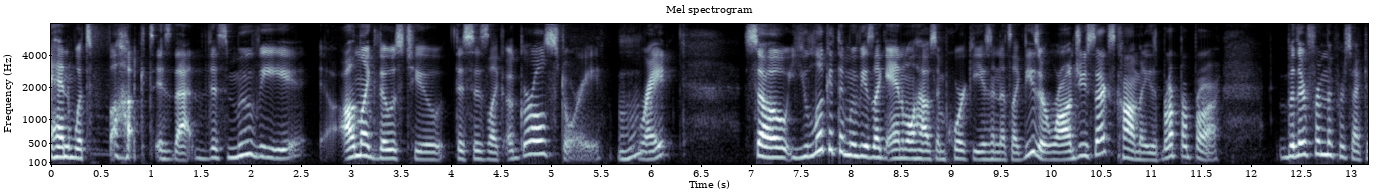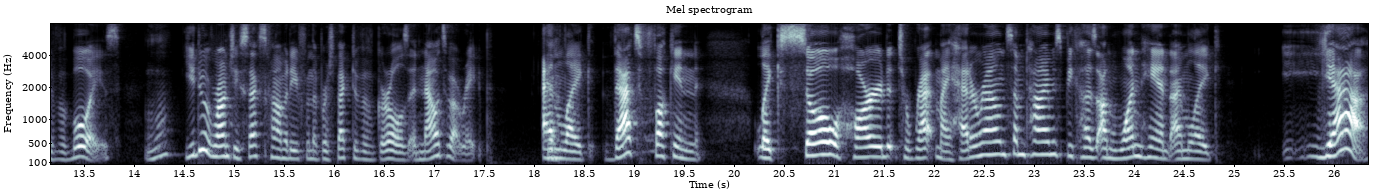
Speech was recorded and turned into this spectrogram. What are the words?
And what's fucked is that this movie, unlike those two, this is like a girl's story, Mhm. right? So you look at the movies like Animal House and Porky's, and it's like these are raunchy sex comedies, blah blah blah, but they're from the perspective of boys. Mhm. You do a raunchy sex comedy from the perspective of girls, and now it's about rape, and like that's fucking like so hard to wrap my head around sometimes because on one hand I'm like yeah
